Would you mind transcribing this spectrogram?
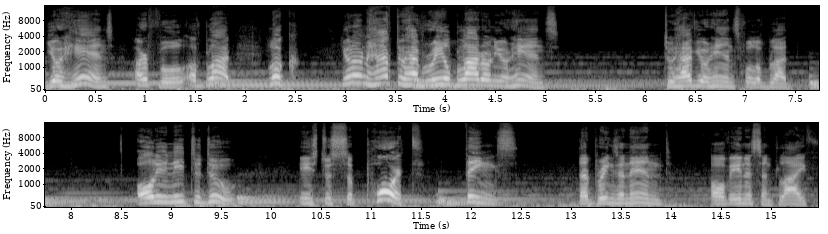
Your hands are full of blood. Look, you don't have to have real blood on your hands to have your hands full of blood. All you need to do is to support things that brings an end of innocent life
